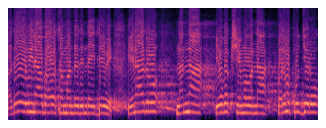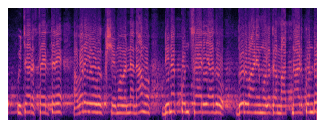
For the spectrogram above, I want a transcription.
ಅದೇ ಅವಿನಾಭಾವ ಸಂಬಂಧದಿಂದ ಇದ್ದೇವೆ. ಏನಾದರೂ ನನ್ನ ಯೋಗಕ್ಷೇಮವನ್ನು ಪರಮ ಪೂಜ್ಯರು ವಿಚಾರಿಸ್ತಾ ಇರ್ತಾರೆ. ಅವರ ಯೋಗಕ್ಷೇಮವನ್ನು ನಾವು ದಿನಕ್ಕೊಂದು ಸಾರಿ ದೂರವಾಣಿ ಮೂಲಕ ಮಾತನಾಡಿಕೊಂಡು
